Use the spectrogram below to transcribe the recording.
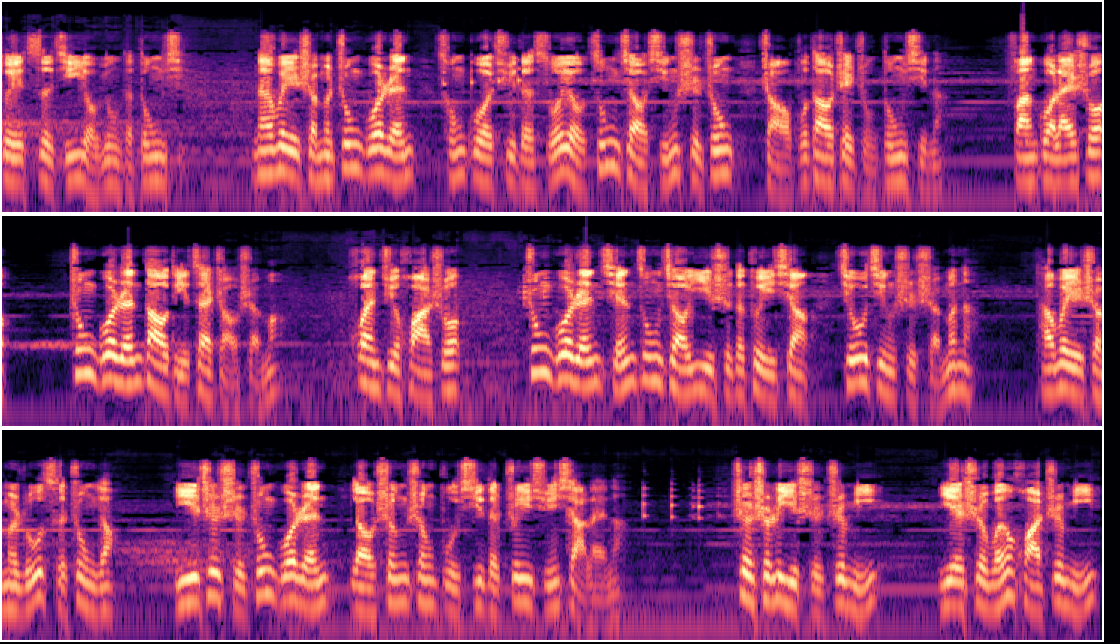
对自己有用的东西。那为什么中国人从过去的所有宗教形式中找不到这种东西呢？反过来说，中国人到底在找什么？换句话说。中国人前宗教意识的对象究竟是什么呢？它为什么如此重要，以致使中国人要生生不息地追寻下来呢？这是历史之谜，也是文化之谜，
